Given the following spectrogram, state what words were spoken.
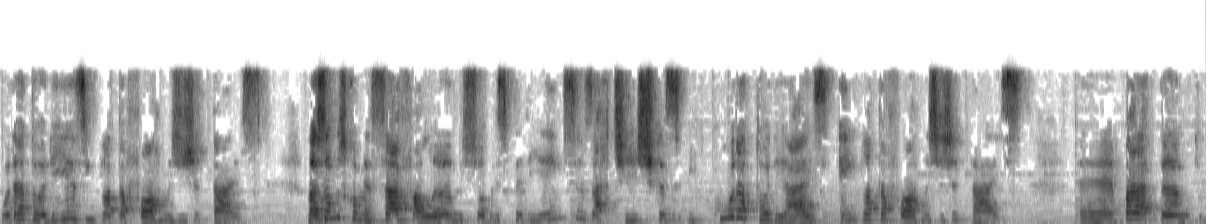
Curadorias em Plataformas Digitais. Nós vamos começar falando sobre experiências artísticas e curatoriais em plataformas digitais. É, para tanto,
